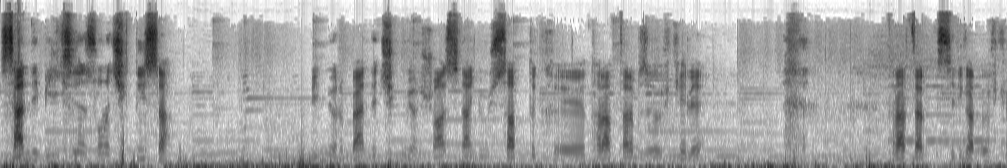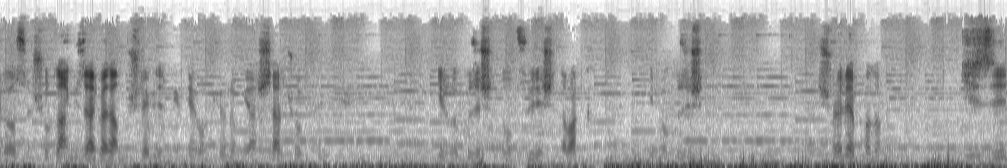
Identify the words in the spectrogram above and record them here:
Sen de bilgisinin sonra çıktıysa bilmiyorum ben de çıkmıyor. Şu an Sinan Gümüş sattık. Ee, taraftar bize öfkeli. taraftar istediği öfkeli olsun. Şuradan güzel bir adam düşürebilir miyim diye bakıyorum. Yaşlar çok büyük. 29 yaşında, 31 yaşında bak. 29 yaşında. Şöyle yapalım. Gizli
